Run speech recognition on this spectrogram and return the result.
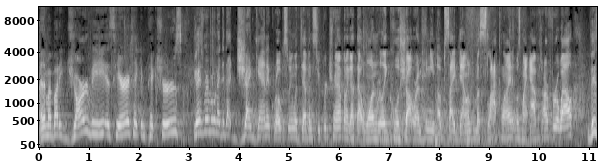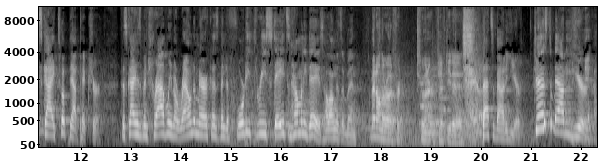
And then my buddy Jarvie is here taking pictures. You guys remember when I did that gigantic rope swing with Devin Supertramp and I got that one really cool shot where I'm hanging upside down from a slack line? It was my avatar for a while. This guy took that picture. This guy has been traveling around America, has been to 43 states, and how many days? How long has it been? Been on the road for 250 days. That's about a year. Just about a year. yeah.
